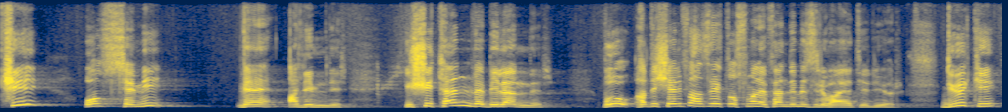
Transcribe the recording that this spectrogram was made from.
Ki o semi ve alimdir. İşiten ve bilendir. Bu hadis-i şerifi Hazreti Osman Efendimiz rivayet ediyor. Diyor ki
